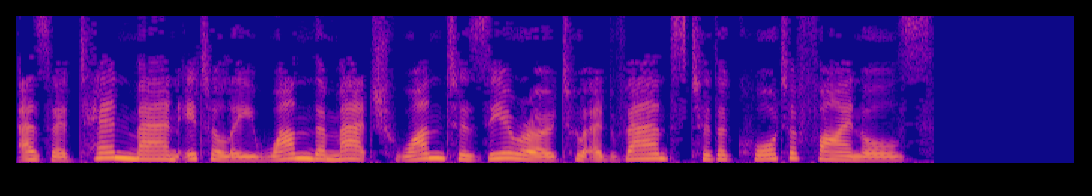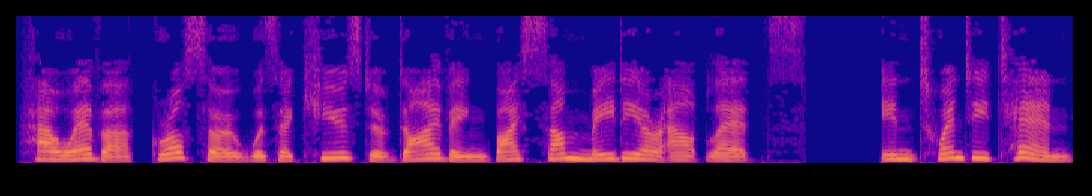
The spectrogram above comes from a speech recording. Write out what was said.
as a 10-man Italy won the match 1–0 to advance to the quarter-finals. However, Grosso was accused of diving by some media outlets. In 2010,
